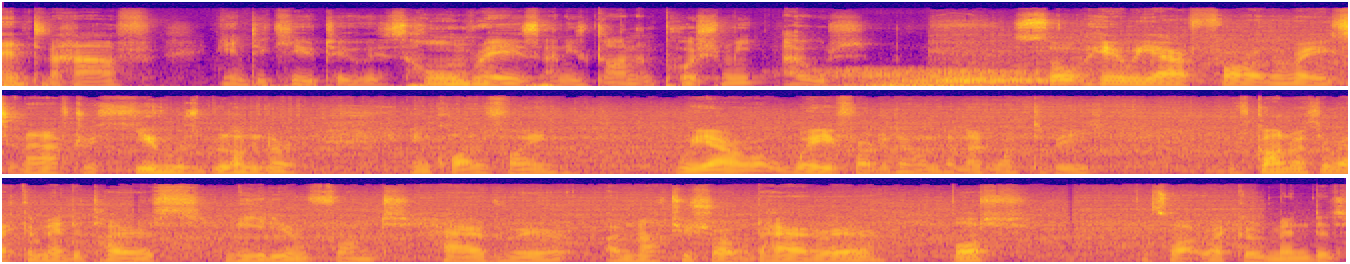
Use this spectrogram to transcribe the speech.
tenth and a half into Q2. His home race and he's gone and pushed me out. So here we are for the race and after a huge blunder in qualifying we are way further down than I'd want to be. We've gone with the recommended tyres, medium front, hard rear. I'm not too sure about the hard rear, but that's what recommended.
